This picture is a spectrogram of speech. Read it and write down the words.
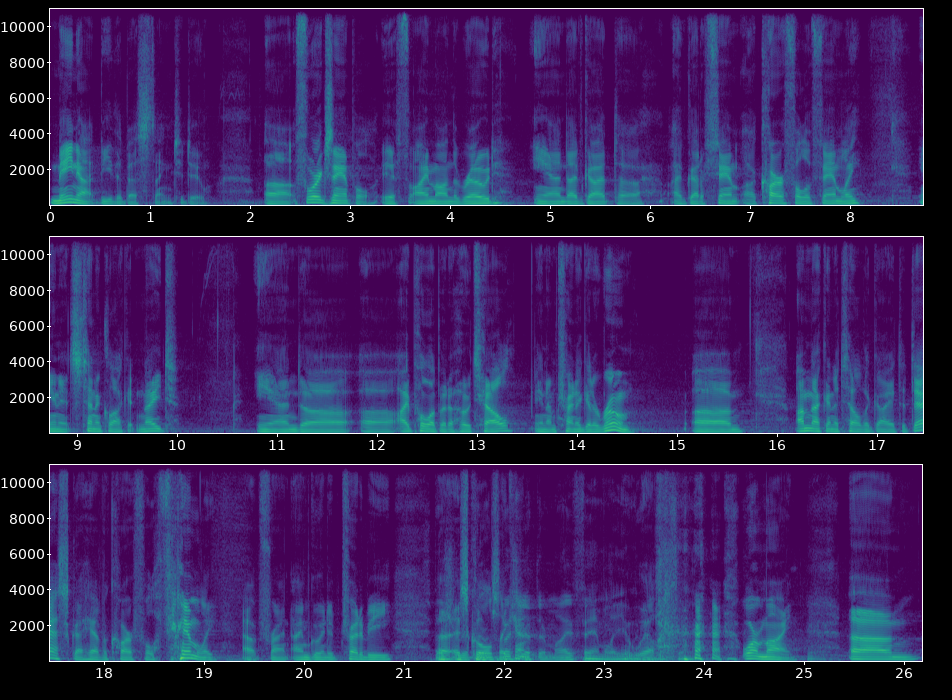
may not be the best thing to do. Uh, for example, if I'm on the road and I've got uh, I've got a, fam- a car full of family, and it's 10 o'clock at night, and uh, uh, I pull up at a hotel and I'm trying to get a room um, I'm not going to tell the guy at the desk I have a car full of family out front. I'm going to try to be uh, as cool as I can. Especially if they're my family. Well, or mine. Yeah. Um,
